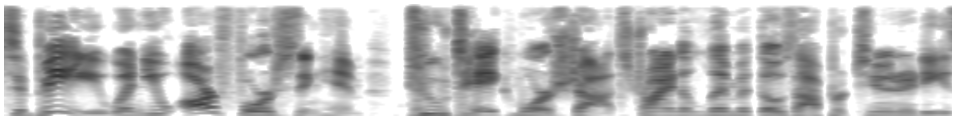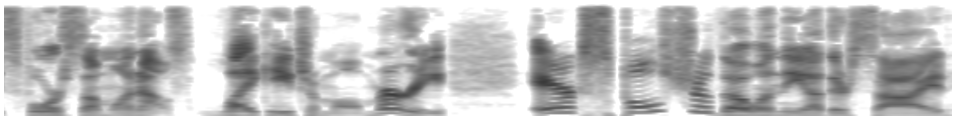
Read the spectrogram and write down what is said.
to be when you are forcing him to take more shots trying to limit those opportunities for someone else like a Jamal Murray Erik Spoelstra though on the other side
